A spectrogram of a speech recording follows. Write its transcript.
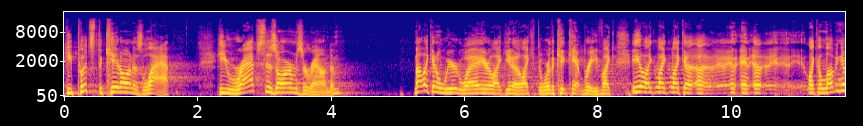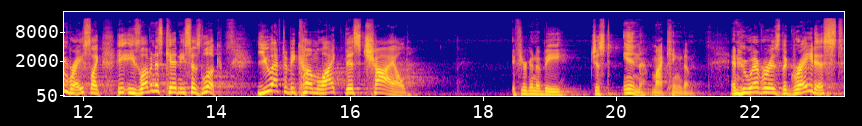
he puts the kid on his lap, he wraps his arms around him not like in a weird way or like, you know, like to where the kid can't breathe. Like, you know, like, like, like, a, a, a, a, like a loving embrace. Like he, he's loving his kid and he says, Look, you have to become like this child if you're going to be just in my kingdom. And whoever is the greatest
